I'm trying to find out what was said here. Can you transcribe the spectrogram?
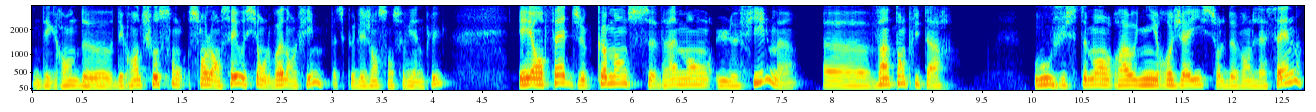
Des grandes euh, des grandes choses sont, sont lancées aussi on le voit dans le film parce que les gens s'en souviennent plus. Et en fait je commence vraiment le film euh, 20 ans plus tard, où justement Raoni rejaillit sur le devant de la scène.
